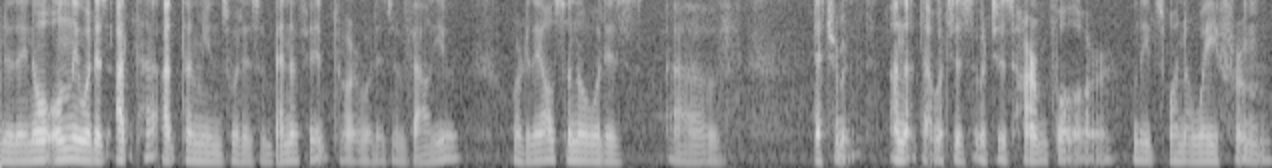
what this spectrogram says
Do they know only what is atta? Atta means what is of benefit or what is of value. Or do they also know what is of detriment? Anatta, which is which is harmful or leads one away from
